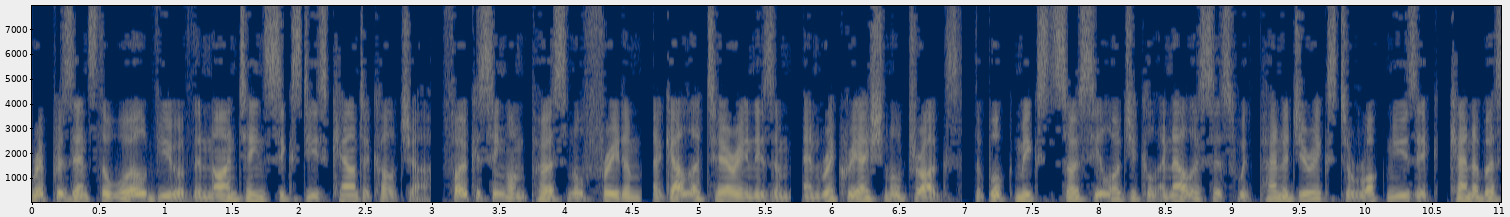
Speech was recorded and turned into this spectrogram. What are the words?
represents the worldview of the 1960s counterculture, focusing on personal freedom, egalitarianism, and recreational drugs. The book mixed sociological analysis with panegyrics to rock music, cannabis,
